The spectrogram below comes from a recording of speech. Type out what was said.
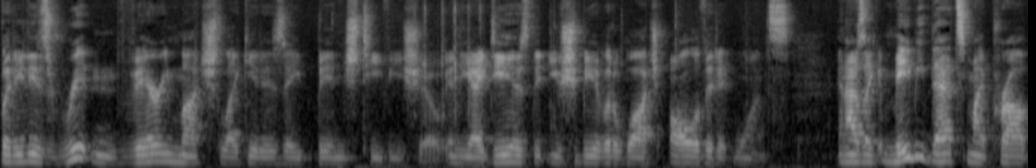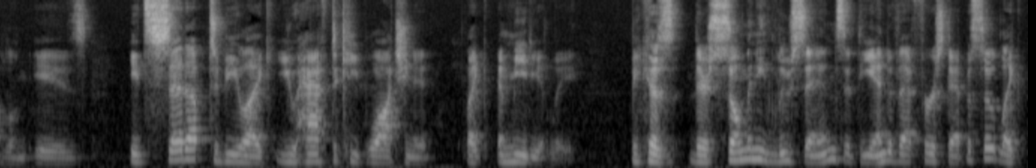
but it is written very much like it is a binge TV show. And the idea is that you should be able to watch all of it at once. And I was like, maybe that's my problem is it's set up to be like you have to keep watching it like immediately because there's so many loose ends at the end of that first episode like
